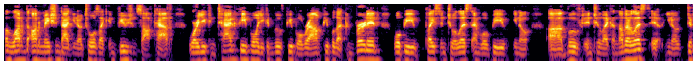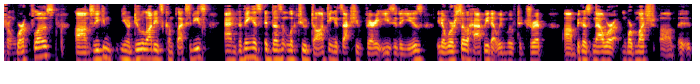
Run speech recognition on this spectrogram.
a lot of the automation that you know tools like Infusionsoft have, where you can tag people, you can move people around. People that converted will be placed into a list and will be you know uh, moved into like another list. You know different workflows, um, so you can you know do a lot of these complexities. And the thing is, it doesn't look too daunting. It's actually very easy to use. You know we're so happy that we moved to Drip um, because now we're we're much uh, you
